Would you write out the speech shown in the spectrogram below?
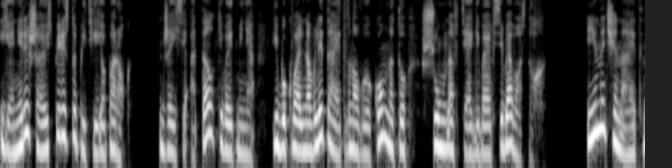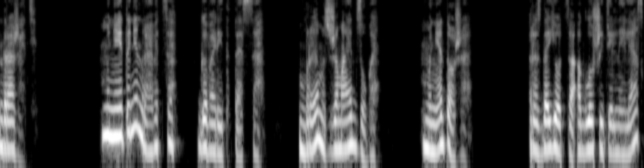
Я не решаюсь переступить ее порог. Джейси отталкивает меня и буквально влетает в новую комнату, шумно втягивая в себя воздух. И начинает дрожать. «Мне это не нравится», — говорит Тесса. Брэм сжимает зубы. «Мне тоже». Раздается оглушительный ляск,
